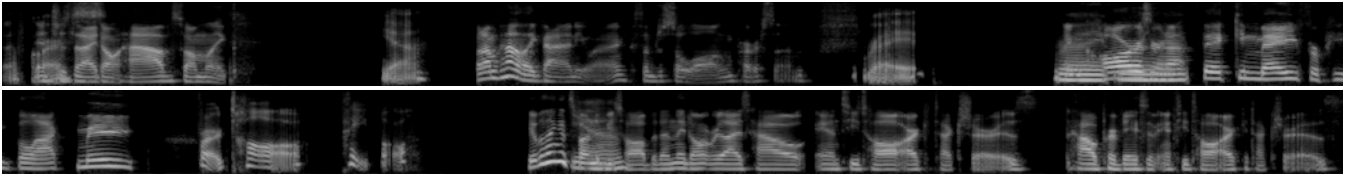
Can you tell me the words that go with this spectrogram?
uh, Of inches that I don't have. So I'm like, Yeah. but I'm kind of like that anyway because I'm just a long person. Right. And Right, cars are right. not fucking made for people like me. for tall people. People think it's fun to be tall, but then they don't realize how anti-tall architecture is, how pervasive anti-tall architecture is.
